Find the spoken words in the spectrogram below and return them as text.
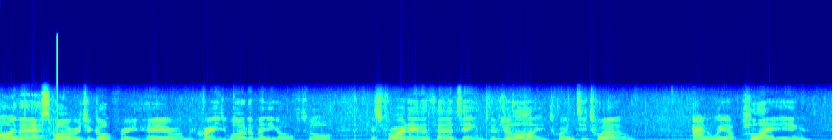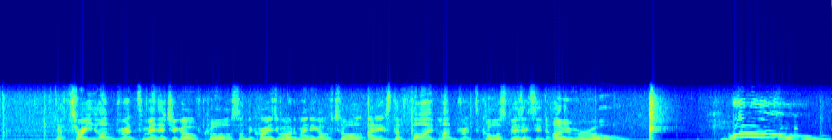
Hi there, Squire Richard Gottfried here on the Crazy World of Mini Golf Tour. It's Friday the 13th of July 2012 and we are playing the 300th miniature golf course on the Crazy World of Mini Golf Tour and it's the 500th course visited overall. Woo!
